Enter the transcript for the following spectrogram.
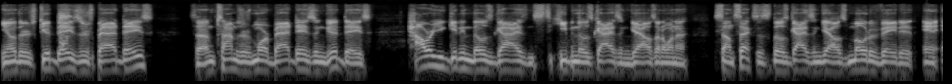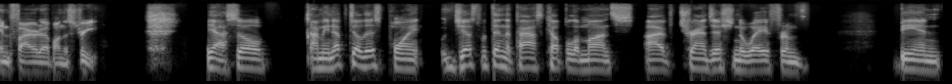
You know, there's good days, there's bad days. Sometimes there's more bad days than good days. How are you getting those guys and keeping those guys and gals? I don't want to sound sexist. Those guys and gals motivated and, and fired up on the street. Yeah. So, I mean, up till this point, just within the past couple of months, I've transitioned away from being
